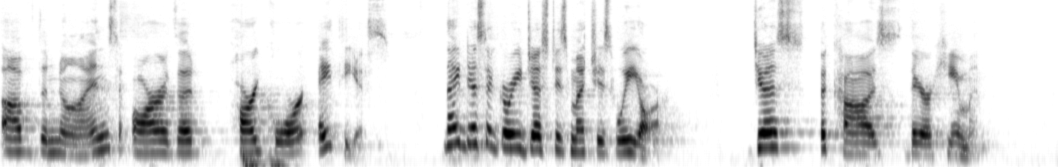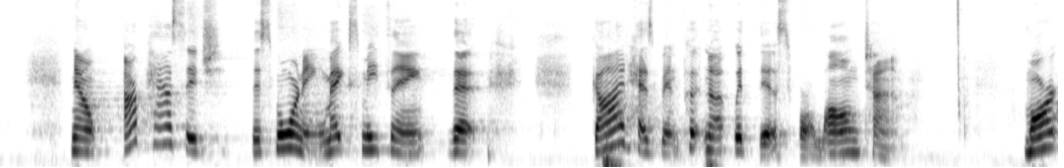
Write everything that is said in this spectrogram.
of the nones are the hardcore atheists. They disagree just as much as we are, just because they're human. Now, our passage this morning makes me think that God has been putting up with this for a long time. Mark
